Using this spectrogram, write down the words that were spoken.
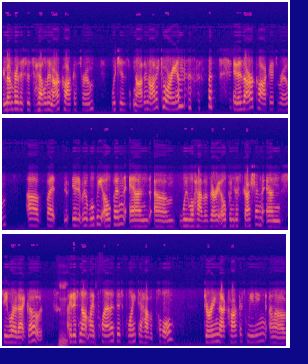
Remember, this is held in our caucus room, which is not an auditorium. it is our caucus room, uh, but it, it will be open, and um, we will have a very open discussion and see where that goes. Hmm. It is not my plan at this point to have a poll during that caucus meeting. Uh,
